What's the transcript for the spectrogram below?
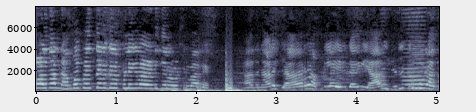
போலதான் நம்ம பெத்தெடுக்கிற பிள்ளைங்களை நடுத்தருவில் விட்டுருவாங்க. அதனால யாரும் அப்படிலாம் இருக்காதீங்க. யாரும் இருக்க கூடாது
